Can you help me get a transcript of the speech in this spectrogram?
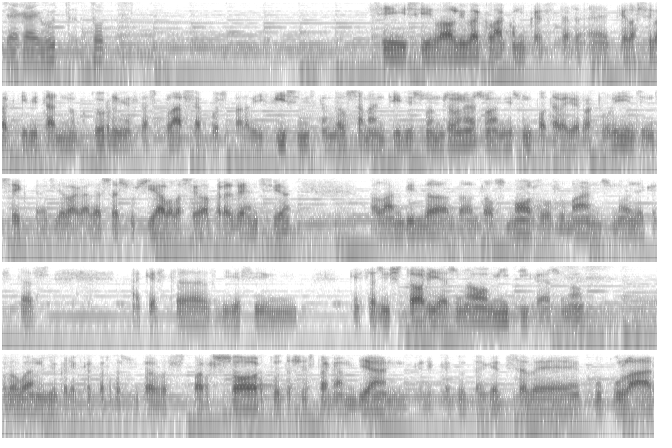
li ha caigut tot, Sí, sí, l'òliba, clar, com que eh, té la seva activitat nocturna i es desplaça doncs, per edificis, també els cementiris són zones on a més pot haver-hi ratolins, insectes, i a vegades s'associava la seva presència a l'àmbit de, de, dels morts, dels humans, no? i aquestes, aquestes, diguéssim, aquestes històries no? mítiques, no? Però bueno, jo crec que per, per, sort tot això està canviant. Crec que tot aquest saber popular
